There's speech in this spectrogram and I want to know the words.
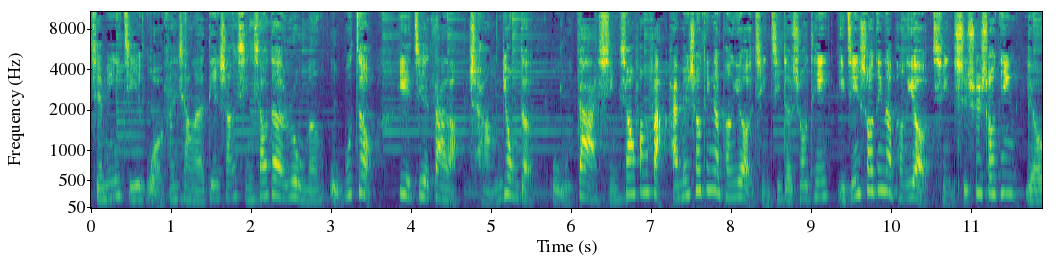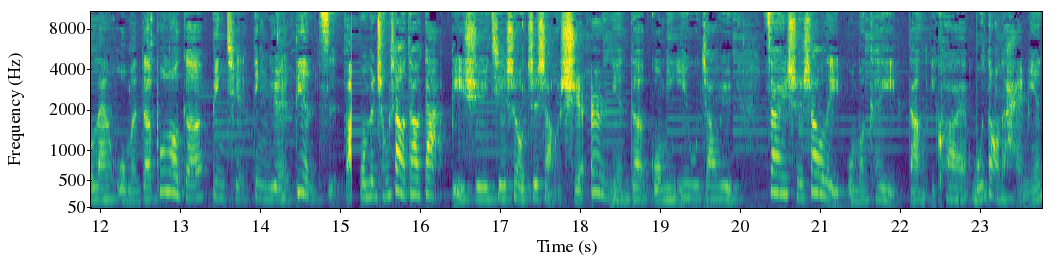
前面一集我分享了电商行销的入门五步骤，业界大佬常用的五大行销方法。还没收听的朋友，请记得收听；已经收听的朋友，请持续收听。浏览我们的部落格，并且订阅电子报。我们从小到大必须接受至少十二年的国民义务教育，在学校里，我们可以当一块无脑的海绵。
